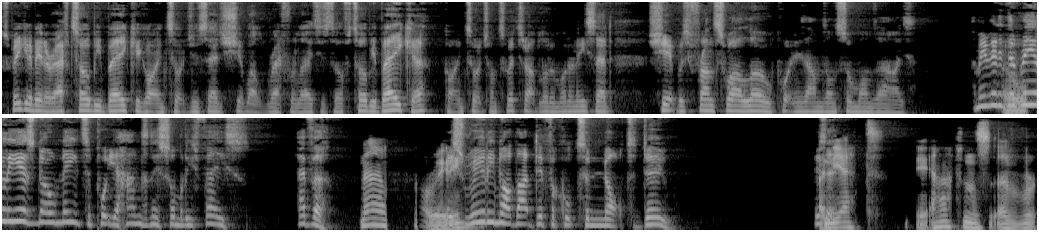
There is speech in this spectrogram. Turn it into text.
Speaking of being a ref, Toby Baker got in touch and said, shit, well, ref related stuff. Toby Baker got in touch on Twitter at Blood and Mud and he said, shit was Francois Louw putting his hands on someone's eyes. I mean, really, there Oh. really is no need to put your hands in somebody's face. Ever. No, not really. It's really not that difficult to not do. And it? yet, it happens a, r-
